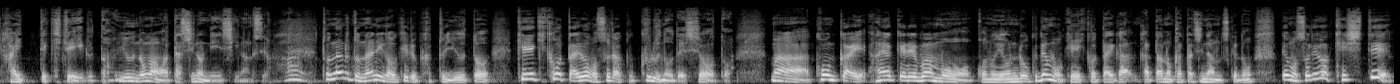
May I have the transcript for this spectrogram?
入ってきているというのが私の認識なんですよ。はい、となると何が起きるかというと、景気後退はおそらく来るのでしょうと。まあ、今回早ければもうこの46でも景気後退型の形なんですけど、でもそれは決して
